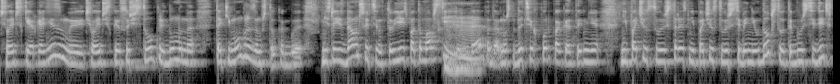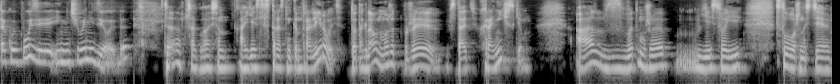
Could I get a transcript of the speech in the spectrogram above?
человеческий организм и человеческое существо придумано таким образом, что как бы, если есть дауншифтинг, то есть потом апскейлинг, mm-hmm. да, потому что до тех пор, пока ты не, не почувствуешь стресс, не почувствуешь себе неудобства, ты будешь сидеть в такой позе и ничего не делать, да? Да, согласен. А если стресс не контролировать, то тогда он может уже стать хроническим. А в этом уже есть свои сложности.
